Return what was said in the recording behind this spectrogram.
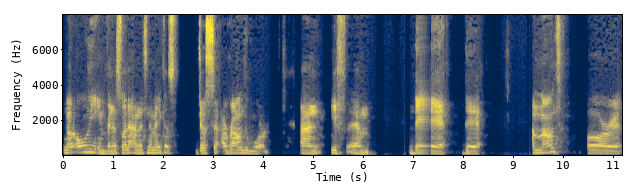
not only in Venezuela and Latin America, just around the world. And if um, the the amount or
